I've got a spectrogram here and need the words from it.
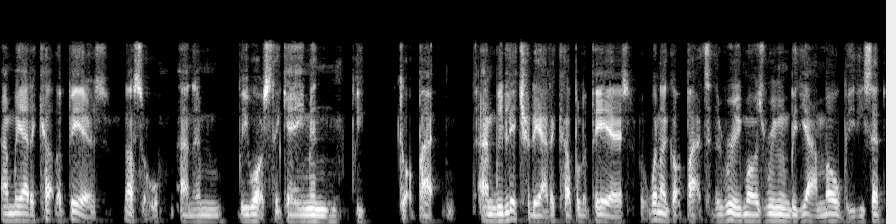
and we had a couple of beers. That's all, and then we watched the game and we got back and we literally had a couple of beers. But when I got back to the room, I was rooming with Jan Molby. He said,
